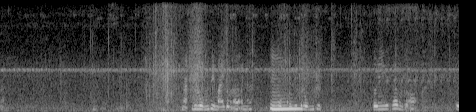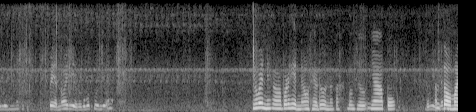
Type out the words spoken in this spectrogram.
แล้วน่ะอยู่หลุมพี่ไม้ตัวมันอ้อนะอืผมมก็ที่กระลุมที่ตัวนี้ที่เพิ่มก็อ้อตัวลุมนะเปลี่ยนน้อยเดียวแล้วก็บ่พื้นเยอะยังเว้นนี่ก็บ่ได้เห็นเอาแถวเดินนะก็เบิ่งเถอะหญ้าปกบ่เห็อันแล้วต่อไม้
